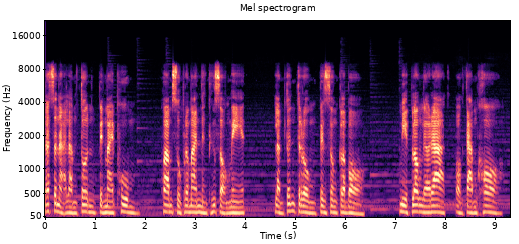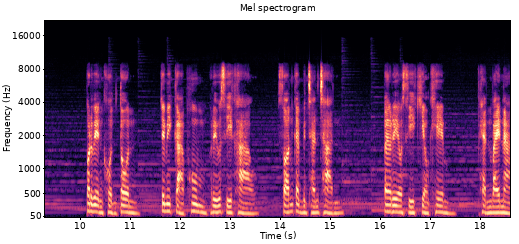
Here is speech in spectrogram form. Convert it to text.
ลักษณะลำต้นเป็นไม้พุ่ม ความสูงประมาณ 1-2 เมตรลำต้นตรงเป็นทรงกระบอกมีปล้องและรากออกตามข้อ บริเวณโคนต้นจะมีกาบหุ้มริ้วสีขาว ซ้อนกันเป็นชั้นๆ ใบเรียวสีเขียวเข้ม แผ่นใบหนา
